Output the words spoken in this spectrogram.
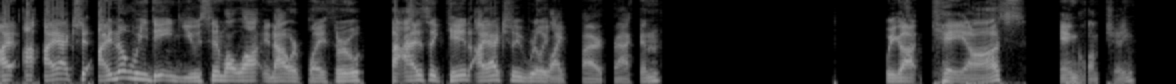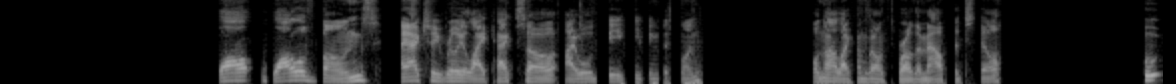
I, I, I actually I know we didn't use him a lot in our playthrough, but as a kid, I actually really liked Fire Kraken. We got Chaos and Glumshank. Wall Wall of Bones. I actually really like Hex, so I will be keeping this one. Well, not like I'm going to throw them out, but still. Hoot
